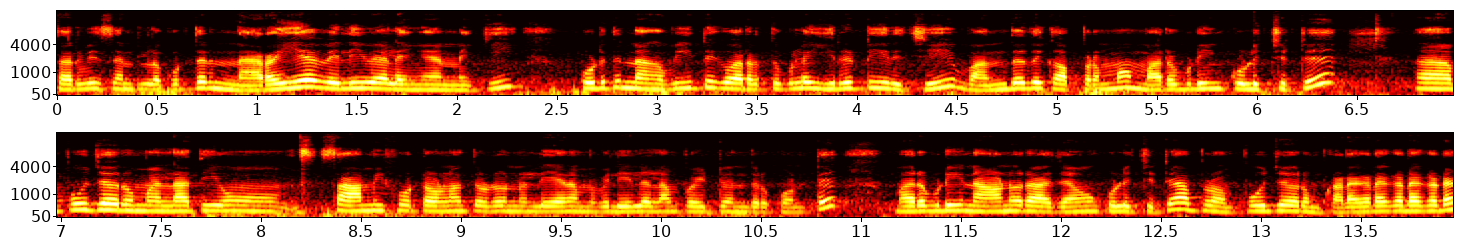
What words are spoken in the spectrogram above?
சர்வீஸ் சென்டரில் கொடுத்துட்டு நிறைய வெளி வேலைங்க அன்னைக்கு. கொடுத்து நாங்கள் வீட்டுக்கு வர்றதுக்குள்ளே இருட்டிருச்சு. வந்ததுக்கு அப்புறமா மறுபடியும் குளிச்சுட்டு பூஜா ரூம் எல்லாத்தையும் சாமி ஃபோட்டோலாம் தொடணும் இல்லையா நம்ம வெளியிலலாம் போயிட்டு வந்திருக்கோன்ட்டு மறுபடியும் நானும் ராஜாவும் குளிச்சுட்டு அப்புறம் பூஜா ரூம் கட கட கட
